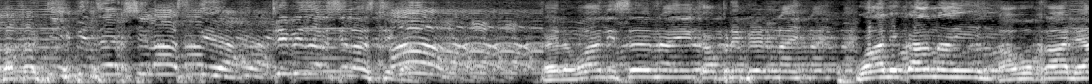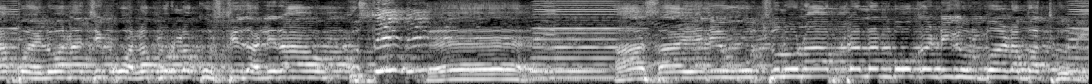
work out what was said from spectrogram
ती बी जर्शीला असती या. ती बी जरशीला असते का? हा. वालीस नाही खापरी पेंड नाही. वाली का नाही? अहो काल ह्या पैलवानाची कोल्हापूरला कुस्ती झाली राव. कुस्ती? हे, असा याने उचलून आपल्याला बोकंडी घेऊन पड बथुनी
